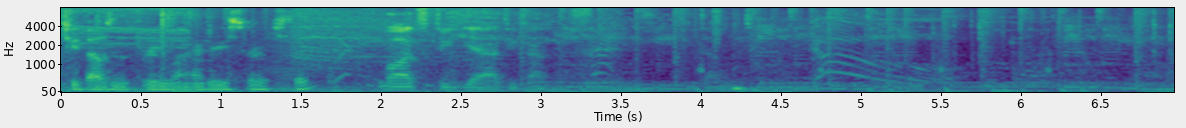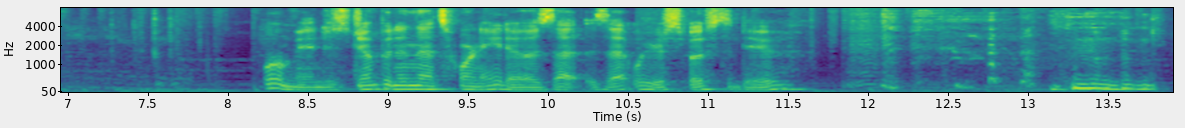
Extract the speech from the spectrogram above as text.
2003 when I researched it. Well, it's two, yeah, 2003. 2002. oh man, just jumping in that tornado. Is that is that what you're supposed to do?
